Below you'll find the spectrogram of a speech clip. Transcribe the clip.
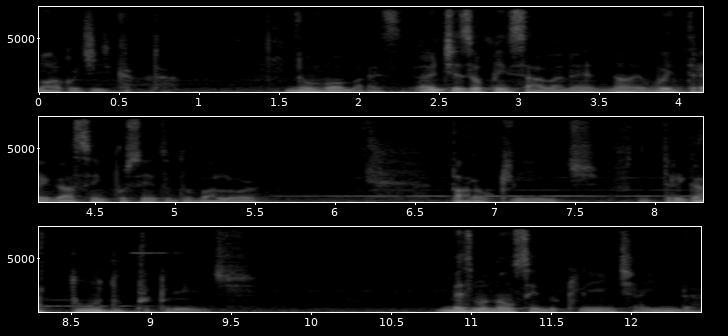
logo de cara. Não vou mais. Antes eu pensava, né? Não, eu vou entregar 100% do valor para o cliente entregar tudo pro cliente. Mesmo não sendo cliente ainda,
